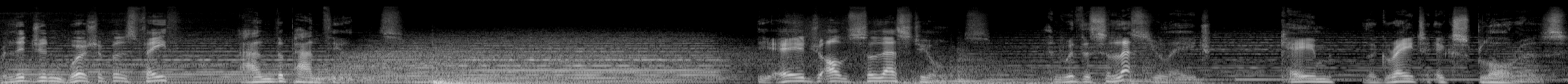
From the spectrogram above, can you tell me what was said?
religion, worshippers, faith, and the pantheons. the Age of Celestials. And with the Celestial Age came the great explorers.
